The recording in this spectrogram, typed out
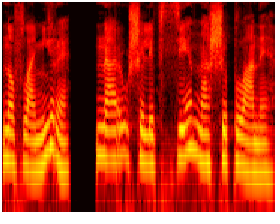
но фламиры нарушили все наши планы.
